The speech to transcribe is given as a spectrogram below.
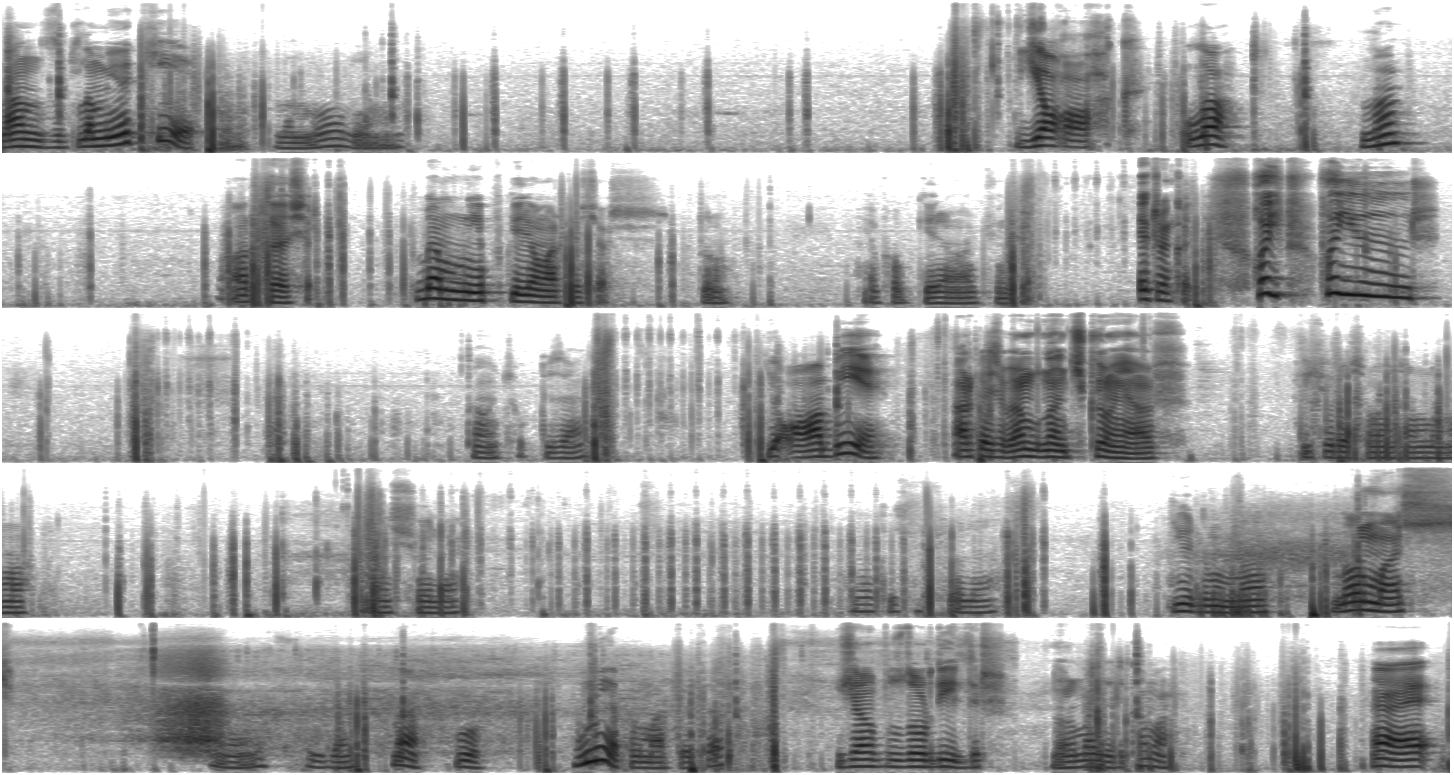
Lan zıplamıyor ki. Lan ne oluyor lan? Yok. Allah. Lan. Arkadaşlar. Ben bunu yapıp geliyorum arkadaşlar. Durun. Yapıp gelemem çünkü. Ekran kay. Hayır. Hayır. Tamam çok güzel. Ya abi. Arkadaşlar ben bundan çıkıyorum ya. Hiç uğraşamayacağım bununla. Ben şöyle. Arkadaşlar şöyle. Girdim buna. Normal. Evet, buradan. Ha bu. Bunu yapalım arkadaşlar. İnşallah bu zor değildir. Normal dedik ama. He.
